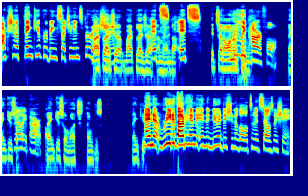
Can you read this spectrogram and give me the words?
Akshat, thank you for being such an inspiration. My pleasure. My pleasure, It's Amanda. it's It's an honor. really powerful. Thank you so. Really powerful. Thank you so much. Thank you. Thank you. And read about him in the new edition of the Ultimate Sales Machine.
